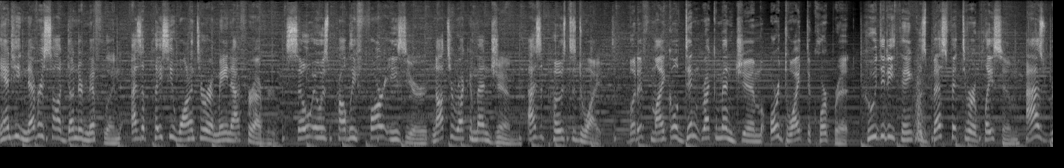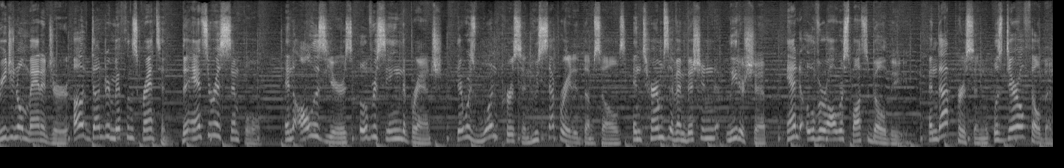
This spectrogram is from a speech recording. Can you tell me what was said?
and he never saw Dunder Mifflin as a place he wanted to remain at forever. So it was probably far easier not to recommend Jim as opposed to Dwight. But if Michael didn't recommend Jim or Dwight to corporate, who did he think was best fit to replace him as regional manager of Dunder Mifflin Scranton? The answer is simple. In all his years overseeing the branch, there was one person who separated themselves in terms of ambition, leadership, and overall responsibility, and that person was Daryl Philbin.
